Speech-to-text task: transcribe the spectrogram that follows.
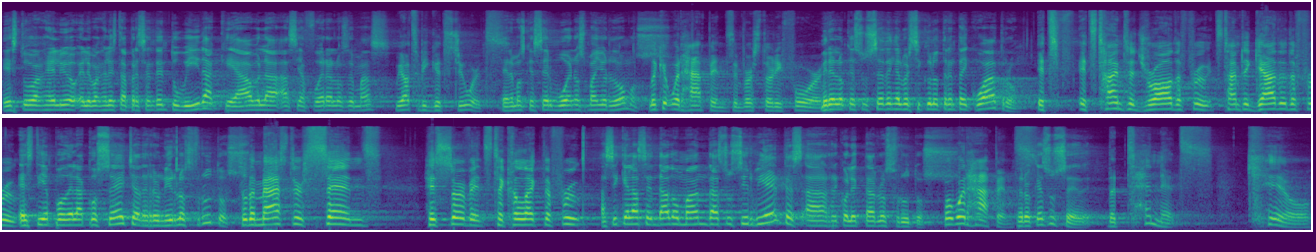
¿Es tu evangelio, el evangelio está presente en tu vida que habla hacia afuera a los demás? We ought to be good stewards. Tenemos que ser buenos mayordomos. Look at what happens in verse 34. Mire lo que sucede en el versículo 34. It's, it's time to draw the fruit, it's time to gather the fruit. Es tiempo de la cosecha, de reunir los frutos. So the master sends his servants to collect the fruit. Así que el hacendado manda a sus sirvientes a recolectar los frutos. But what happens? Pero ¿qué sucede? The tenants kill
